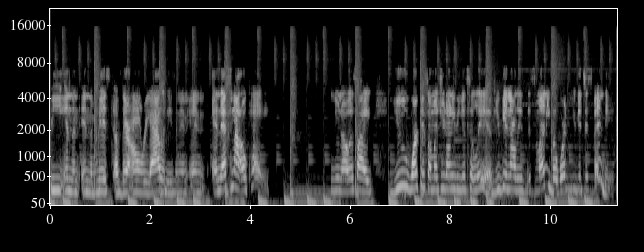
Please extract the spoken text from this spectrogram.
be in the in the midst of their own realities and and and that's not okay. You know it's like you working so much you don't even get to live. You getting all this, this money but where do you get to spend it?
